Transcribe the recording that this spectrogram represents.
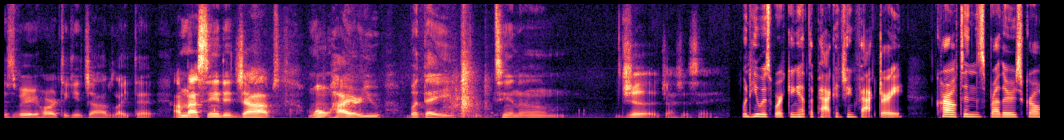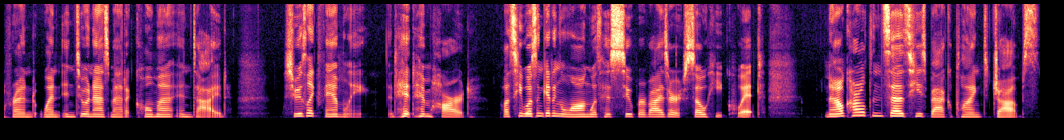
It's very hard to get jobs like that. I'm not saying that jobs won't hire you, but they tend to um, judge, I should say. When he was working at the packaging factory, Carlton's brother's girlfriend went into an asthmatic coma and died. She was like family. It hit him hard. Plus, he wasn't getting along with his supervisor, so he quit. Now, Carlton says he's back applying to jobs.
